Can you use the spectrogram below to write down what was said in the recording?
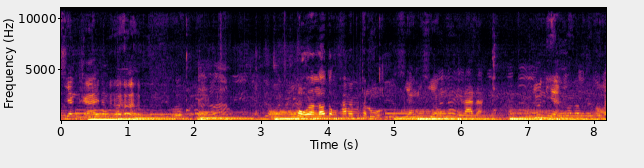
เชียงขายนะโหเราต้องทำให้มันทะลุเชียงเชียงร้านอะยูเนี่ยทำไม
